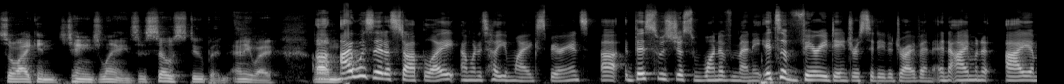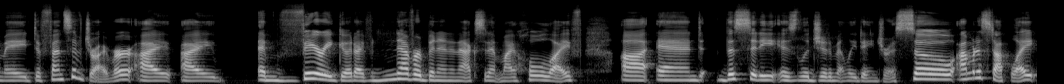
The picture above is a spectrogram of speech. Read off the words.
so I can change lanes. It's so stupid. Anyway. Um, uh, I was at a stoplight. I want to tell you my experience. Uh, this was just one of many. It's a very dangerous city to drive in, and I'm an I am a defensive driver. I I am very good. I've never been in an accident my whole life, uh, and this city is legitimately dangerous. So I'm at a stoplight.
